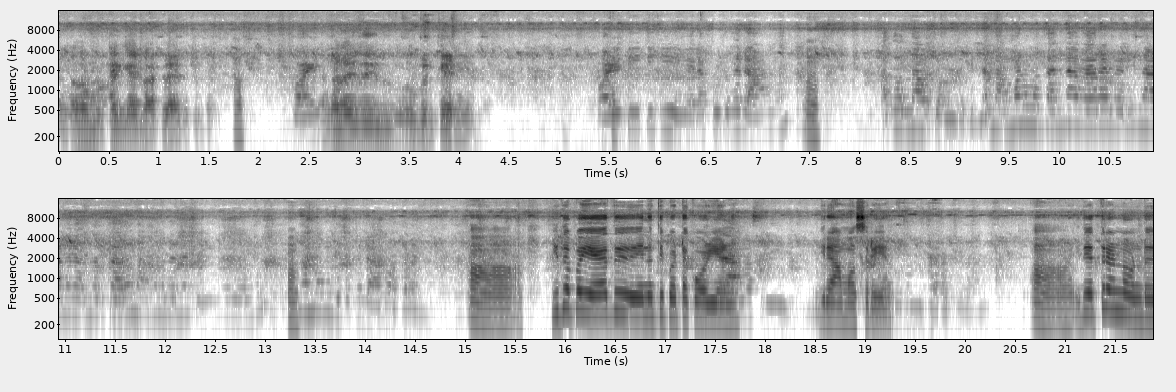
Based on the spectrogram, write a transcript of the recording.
ഞങ്ങൾ മുട്ടയ്ക്കായിട്ട് ആ. ഞങ്ങളിത് വിൽക്കുകയാണ്. അതൊന്നാമത്തെ പിന്നെ നമ്മൾ തന്നെ വേറെ വെളിയിൽ നാട് നിർത്താതെ നമ്മൾ തന്നെ ചെയ്യുന്നത് കൊണ്ട് നമുക്ക് കിട്ടുന്ന ലാഭം അത്ര തന്നെ ആ ആ. ഇതിപ്പോൾ ഏത് ഇനത്തിൽപ്പെട്ട കോഴിയാണ്? ഗ്രാമശ്രീയാണ് ആ ആ. ഇത് എത്ര എണ്ണം ഉണ്ട്?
